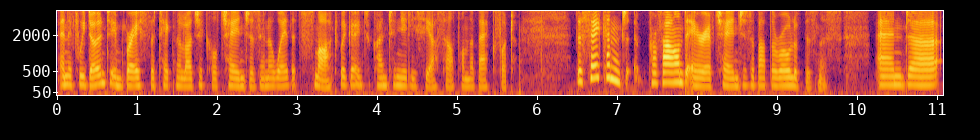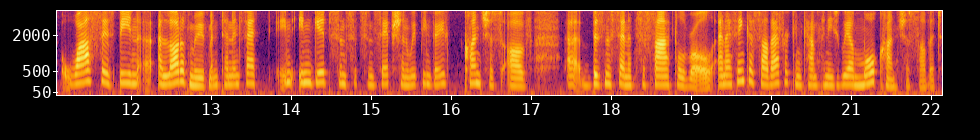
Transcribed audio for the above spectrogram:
and if we don't embrace the technological changes in a way that's smart, we're going to continually see ourselves on the back foot. The second profound area of change is about the role of business. And uh, whilst there's been a lot of movement, and in fact, in, in GIBS since its inception, we've been very conscious of uh, business and its societal role. And I think as South African companies, we are more conscious of it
